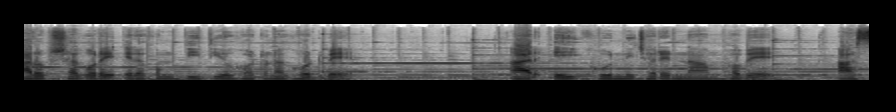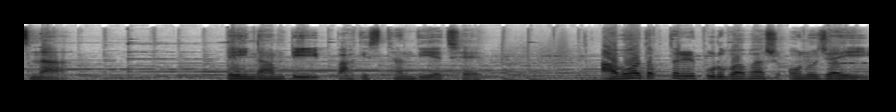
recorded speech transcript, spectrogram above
আরব সাগরে এরকম দ্বিতীয় ঘটনা ঘটবে। আর এই ঘূর্ণিঝড়ের নাম হবে আসনা। এই নামটি পাকিস্তান দিয়েছে। আবহাওয়া দপ্তরের পূর্বাভাস অনুযায়ী,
